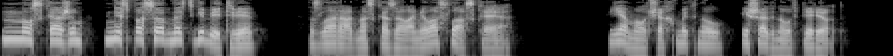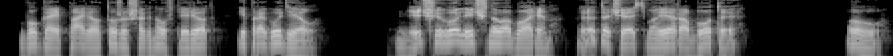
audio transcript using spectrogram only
ну, скажем, неспособность к битве», — злорадно сказала Милославская. Я молча хмыкнул и шагнул вперед. Бугай Павел тоже шагнул вперед и прогудел. «Ничего личного, барин. Это часть моей работы». «Оу,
